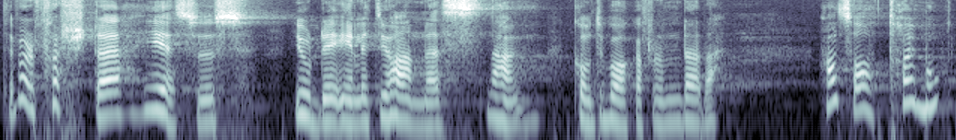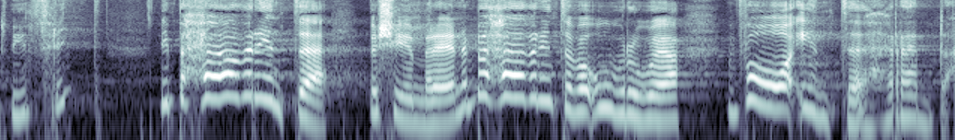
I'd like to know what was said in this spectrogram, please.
Det var det första Jesus gjorde enligt Johannes när han kom tillbaka från de döda. Han sa, ta emot min frid. Ni behöver inte bekymra er, ni behöver inte vara oroliga. Var inte rädda.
